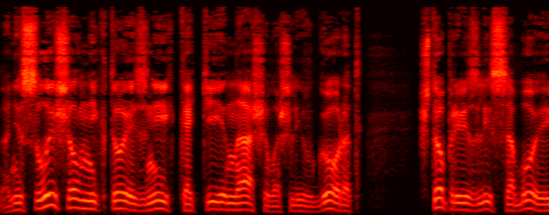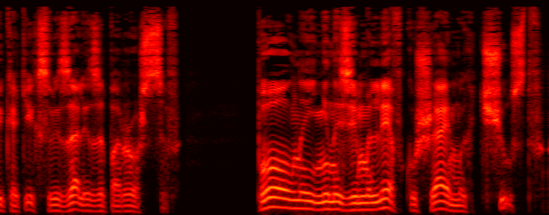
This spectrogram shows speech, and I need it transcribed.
Но не слышал никто из них, какие наши вошли в город, что привезли с собой и каких связали запорожцев. Полный не на земле вкушаемых чувств,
